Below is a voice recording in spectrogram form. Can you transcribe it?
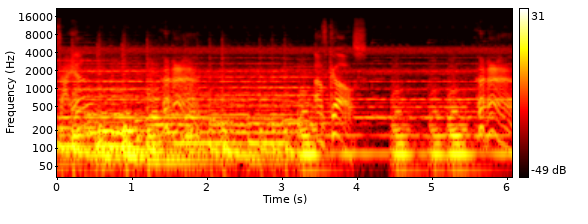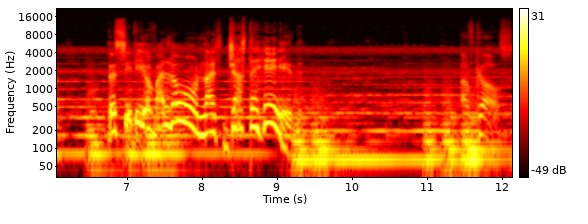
Sire? of course. The city of Alone lies just ahead. Of course.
